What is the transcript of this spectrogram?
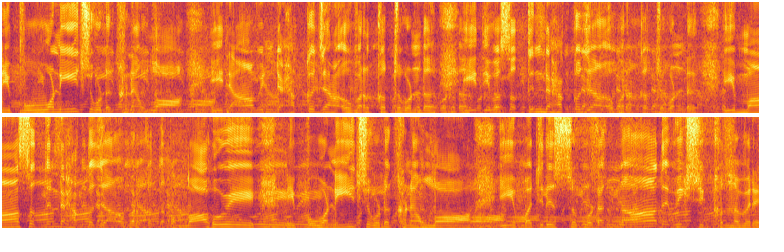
നീ പൂവണീച്ചു കൊടുക്കണമല്ലോ ഈ രാവിന്റെ ഹക്ക് ജാ ബർക്കത്ത് കൊണ്ട് ഈ ദിവസത്തിന്റെ ഹക്ക് ജാ ബർക്കത്ത് കൊണ്ട് ഈ മാസത്തിന്റെ ബർക്കത്ത് അല്ലാഹുവേ നീ പൂവണീച്ചു കൊടുക്കണേ അല്ലാ ഈ മജ്ലിസ് മുടങ്ങാതെ വീക്ഷിക്കുന്നവര്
